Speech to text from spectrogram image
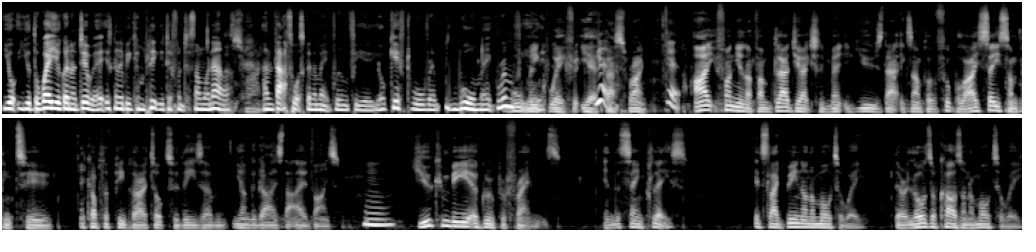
You're, you're, the way you're going to do it is going to be completely different to someone else, That's right. and that's what's going to make room for you. Your gift will will make room We'll for you. make way for yeah, Yeah. That's right. Yeah. I, funny enough, I'm glad you actually met, used that example of football. I say something to a couple of people that I talk to, these um, younger guys that I advise. You can be a group of friends in the same place. It's like being on a motorway. There are loads of cars on a motorway.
